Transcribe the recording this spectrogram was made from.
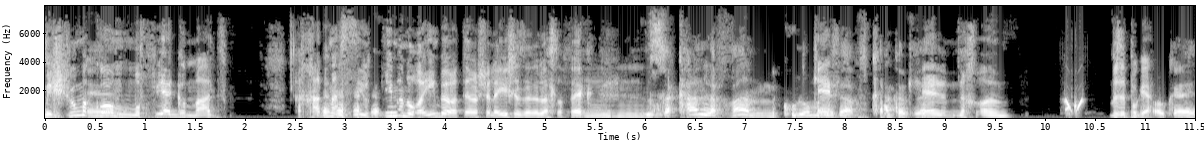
משום אה. מקום מופיע גמד. אחד מהסיוטים הנוראים ביותר של האיש הזה, ללא ספק. Mm, זקן לבן, כולו כן. מלא באבקה כזה. כן, נכון. וזה פוגע. אוקיי.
